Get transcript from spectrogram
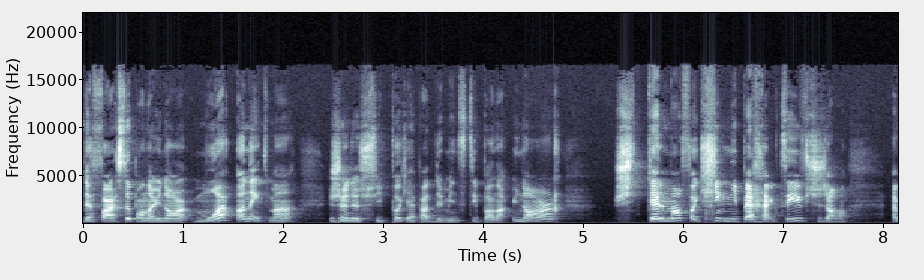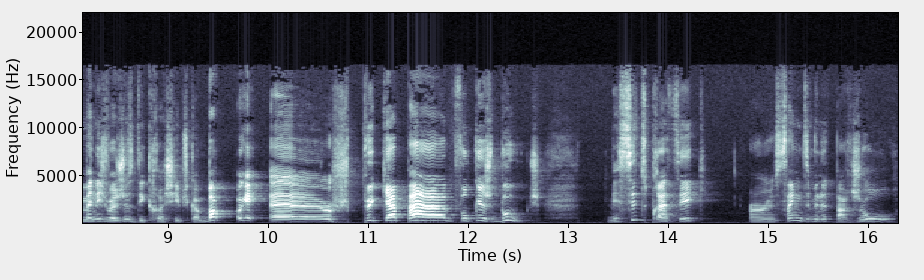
de faire ça pendant une heure. Moi, honnêtement, je ne suis pas capable de méditer pendant une heure. Je suis tellement fucking hyperactive, je suis genre, à un moment donné, je vais juste décrocher, puis je suis comme, bon, ok, euh, je suis plus capable, faut que je bouge. Mais si tu pratiques un 5-10 minutes par jour,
